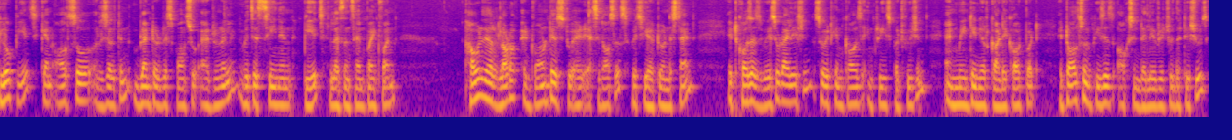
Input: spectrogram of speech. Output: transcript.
Low pH can also result in blunted response to adrenaline, which is seen in pH less than 7.1. However, there are a lot of advantages to acidosis, which you have to understand. It causes vasodilation, so it can cause increased perfusion and maintain your cardiac output. It also increases oxygen delivery to the tissues,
